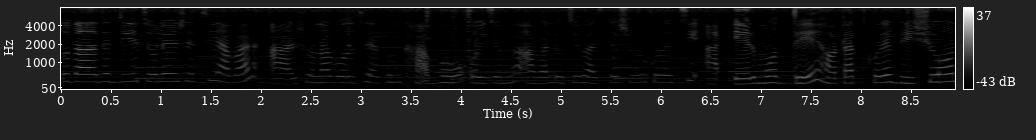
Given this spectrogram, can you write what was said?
তো দাদাদের দিয়ে চলে এসেছি আবার, আর সোনা বলছে এখন খাব, ওই জন্য আবার লুচি ভাজতে শুরু করেছি। আর এর মধ্যে হঠাৎ করে ভীষণ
